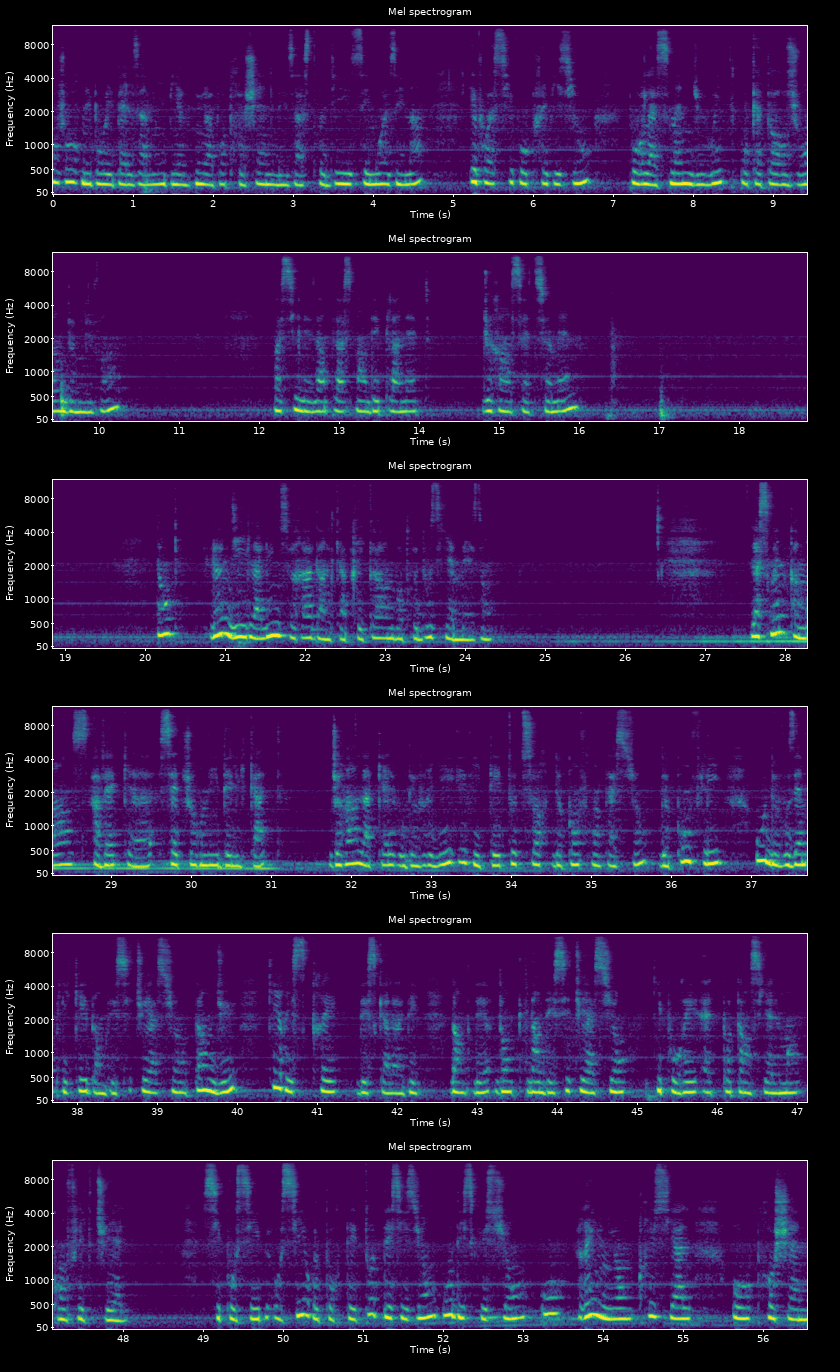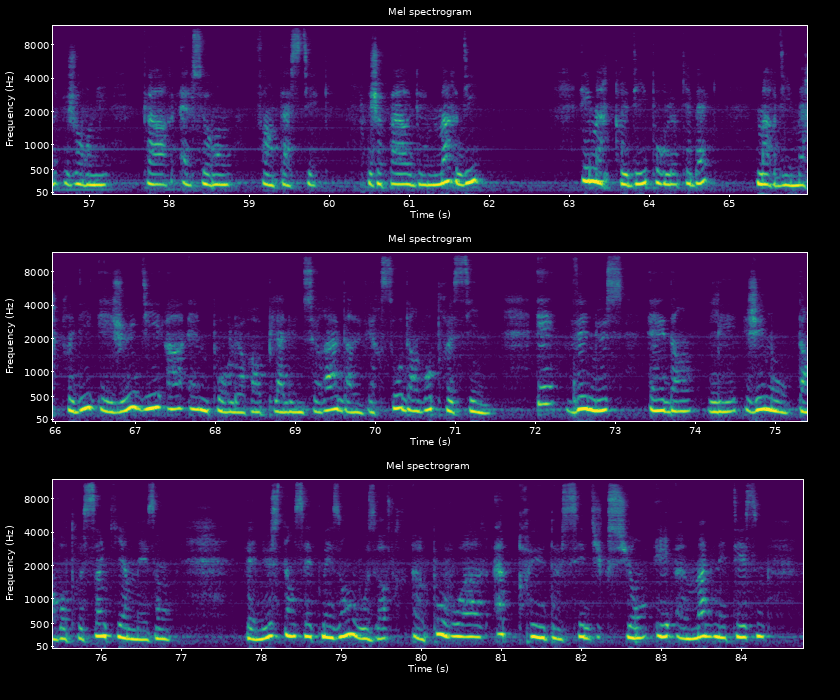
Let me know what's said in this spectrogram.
Bonjour mes beaux et belles amis, bienvenue à votre chaîne Les Astres disent, c'est moi Zéna et voici vos prévisions pour la semaine du 8 au 14 juin 2020. Voici les emplacements des planètes durant cette semaine. Donc, lundi, la lune sera dans le Capricorne, votre douzième maison. La semaine commence avec euh, cette journée délicate durant laquelle vous devriez éviter toutes sortes de confrontations, de conflits ou de vous impliquer dans des situations tendues qui risqueraient d'escalader, donc, donc dans des situations qui pourraient être potentiellement conflictuelles. Si possible aussi, reporter toute décision ou discussion ou réunion cruciale aux prochaines journées car elles seront fantastiques. Je parle de mardi et mercredi pour le Québec, mardi, mercredi et jeudi AM pour l'Europe. La lune sera dans le Verseau dans votre signe et Vénus est dans les Gémeaux, dans votre cinquième maison. Vénus dans cette maison vous offre un pouvoir accru de séduction et un magnétisme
